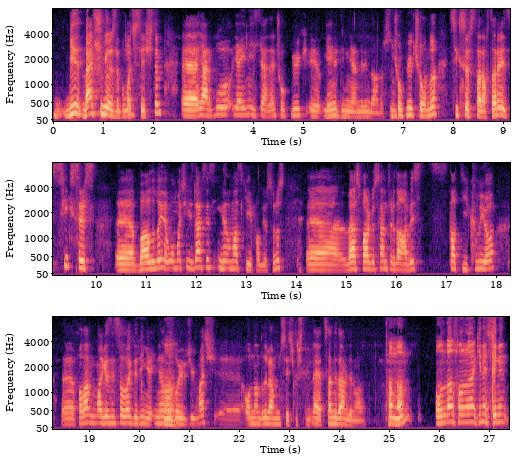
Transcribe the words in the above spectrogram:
bir, ben şu gözle bu maçı seçtim. Ee, yani bu yayını izleyenlerin çok büyük, e, yayını dinleyenlerin daha doğrusu Hı. çok büyük çoğunluğu Sixers taraftarı ve Sixers e, bağlılığıyla o maçı izlerseniz inanılmaz keyif alıyorsunuz. E, Wells Fargo Center'da abi stat yıkılıyor e, falan magazinsel olarak dediğin gibi inanılmaz Hı. doyurucu bir maç. E, ondan dolayı ben bunu seçmiştim. Evet sen de devam edelim abi. Tamam. Ondan sonra yine senin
